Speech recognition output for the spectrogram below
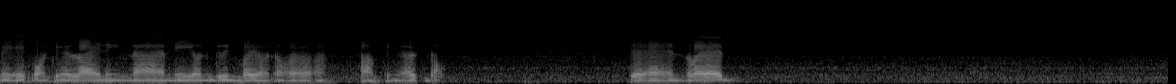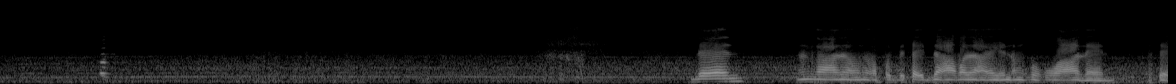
May konting lining na neon green ba yun or something like that then red. Then nung nga nung nakapag-decide na ako na yun ang kukuhanin. Kasi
